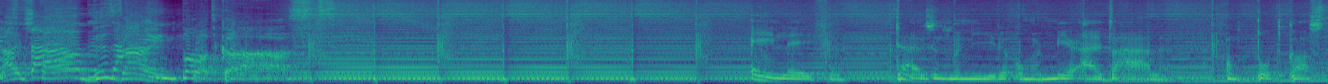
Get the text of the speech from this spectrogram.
Lifestyle Design Podcast. Eén leven, duizend manieren om er meer uit te halen. Een podcast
